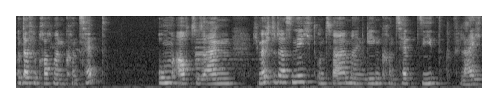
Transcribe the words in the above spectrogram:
Und dafür braucht man ein Konzept, um auch zu sagen, ich möchte das nicht. Und zwar mein Gegenkonzept sieht vielleicht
